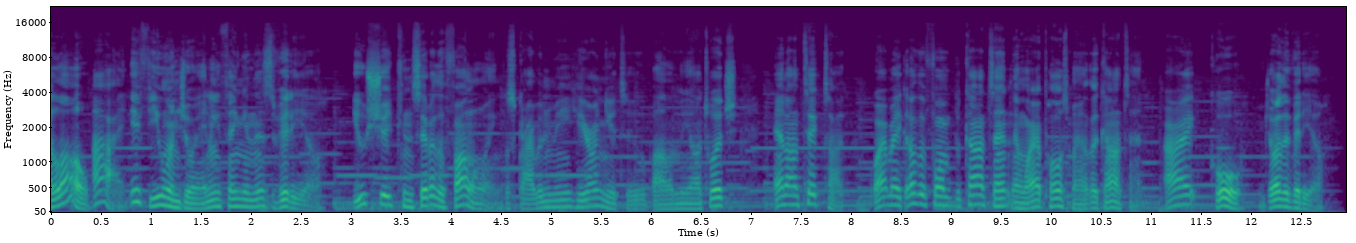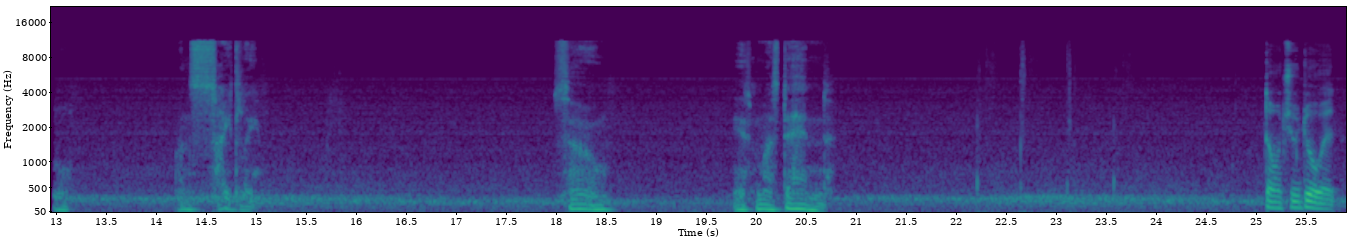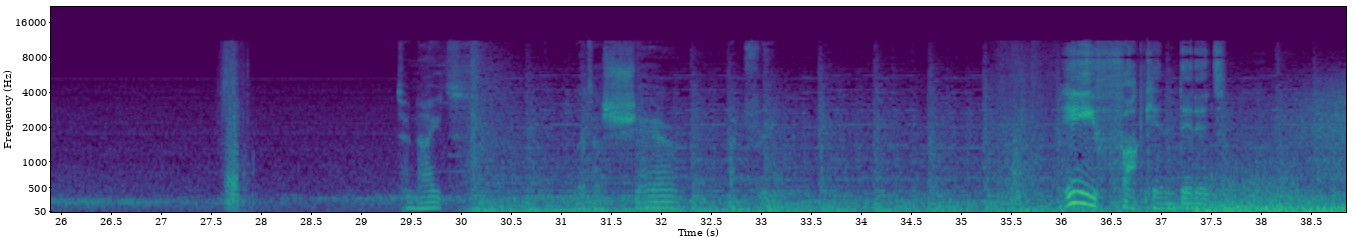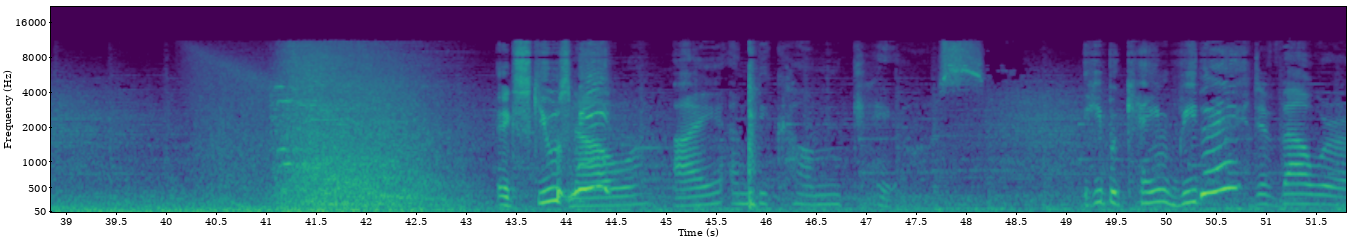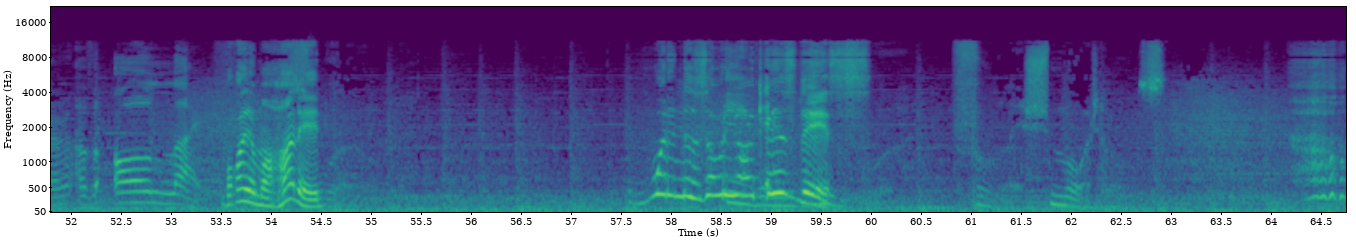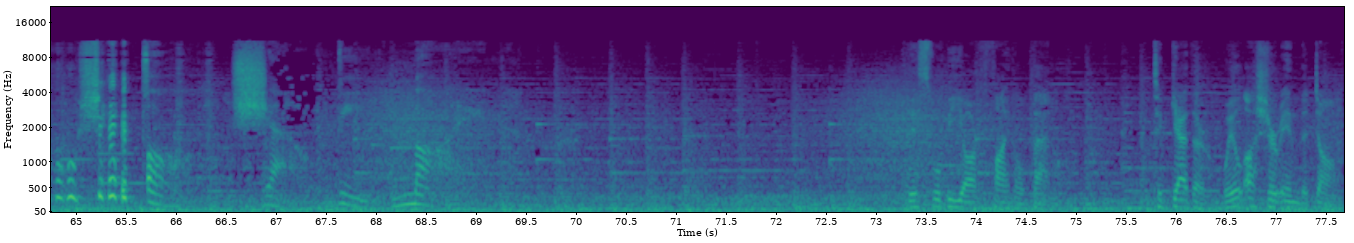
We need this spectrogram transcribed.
Hello, hi. If you enjoy anything in this video, you should consider the following. Subscribing to me here on YouTube, follow me on Twitch, and on TikTok, where I make other forms of content and where I post my other content. Alright, cool. Enjoy the video. Unsightly. So, it must end. Don't you do it. Tonight, let us share a dream. He fucking did it. Excuse me? Now I am become chaos, He became Vide? devourer of all life. Volume 100? What in the Zodiac Even is this? Foolish mortals, Oh shit. all shall be mine. This will be our final battle. Together, we'll usher in the dawn.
